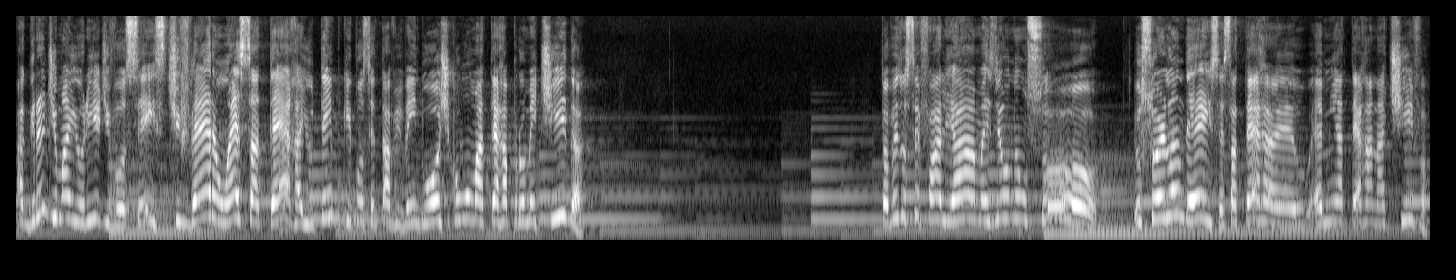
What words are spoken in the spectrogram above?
a grande maioria de vocês tiveram essa terra e o tempo que você está vivendo hoje como uma terra prometida. Talvez você fale, ah, mas eu não sou, eu sou irlandês, essa terra é, é minha terra nativa.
